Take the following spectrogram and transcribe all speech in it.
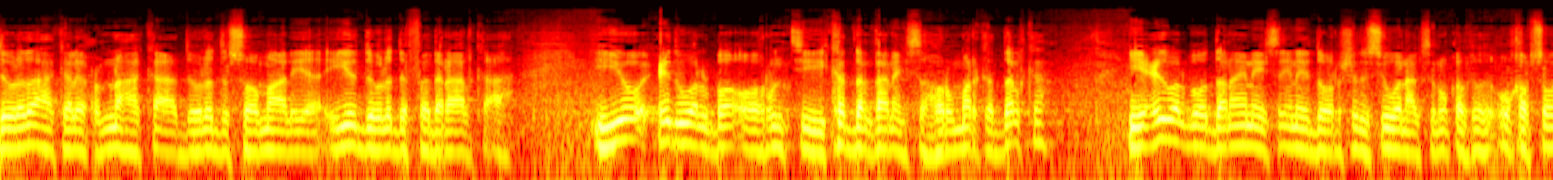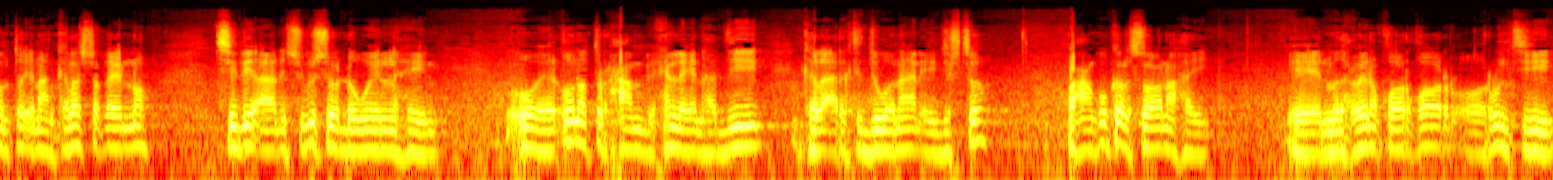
dowladaha kale xubnaha ka ah dowladda soomaaliya iyo dowladda federaalka ah iyo cid walba oo runtii ka danqanaysa horumarka dalka iyo cid walba oo danaynaysa inay doorashadu si wanaagsan u qabsoonto inaan kala shaqayno sidii aan isugu soo dhoweyn lahayn una turxaan bixin lahayn haddii kala aragti duwanaan ay jirto. Waxaan ku kalsoonahay madaxweyne qoorqoor oo runtii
